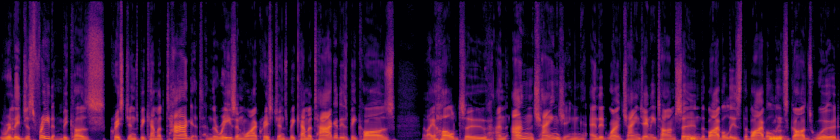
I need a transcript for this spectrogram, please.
religious freedom because Christians become a target. And the reason why Christians become a target is because they hold to an unchanging, and it won't change anytime soon. Mm. The Bible is the Bible, mm. it's God's word,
